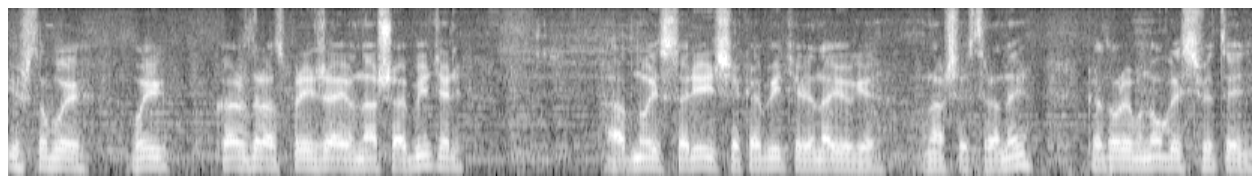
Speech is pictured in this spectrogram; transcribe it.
и чтобы вы каждый раз, приезжая в нашу обитель, одну из старейших обителей на юге нашей страны, которой много святынь,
